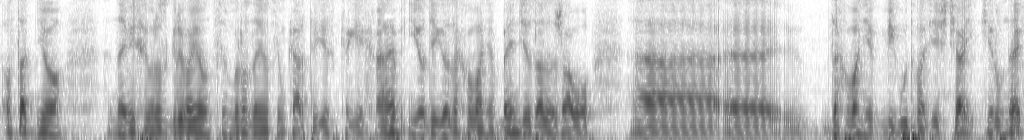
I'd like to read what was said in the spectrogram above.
ostatnio największym rozgrywającym, rozdającym karty jest KGHM i od jego zachowania będzie zależało e, e, zachowanie WIG-u 20 i kierunek.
